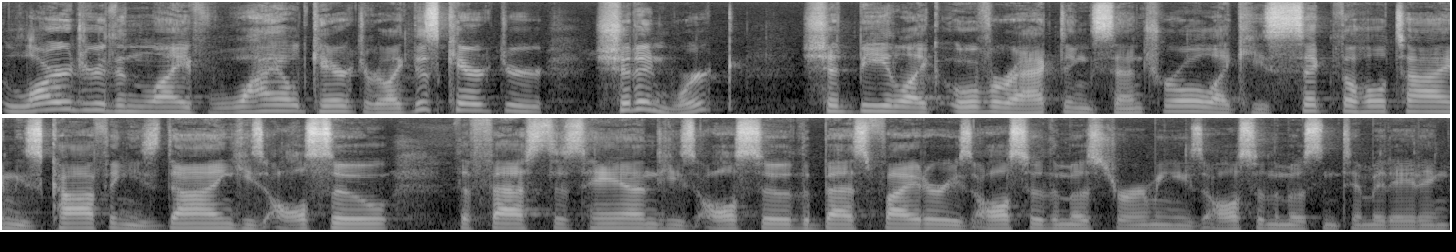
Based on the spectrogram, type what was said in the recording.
larger than life wild character. Like this character shouldn't work. Should be like overacting central. Like he's sick the whole time. He's coughing. He's dying. He's also the fastest hand. He's also the best fighter. He's also the most charming. He's also the most intimidating.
